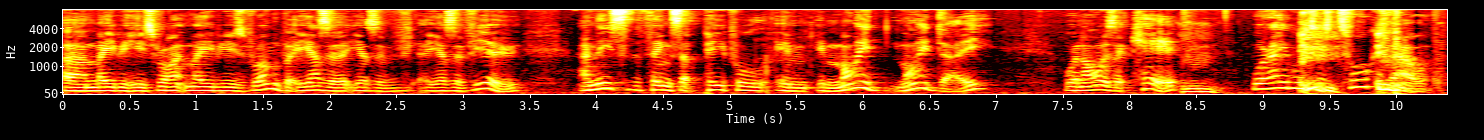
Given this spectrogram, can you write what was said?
Uh, maybe he's right, maybe he's wrong, but he has a he has a he has a view, and these are the things that people in in my my day, when I was a kid, were able to talk about.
